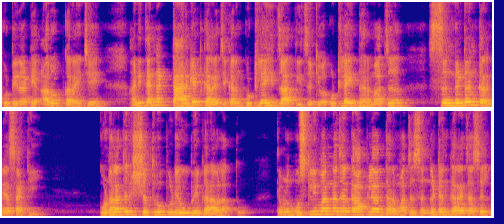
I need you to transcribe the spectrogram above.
खोटे नाटे आरोप करायचे आणि त्यांना टार्गेट करायचे. कारण कुठल्याही जातीचं किंवा कुठल्याही धर्माचं संघटन करण्यासाठी कोणाला तरी शत्रू पुढे उभे करावा लागतो. त्यामुळे मुस्लिमांना जर का आपल्या धर्माचं संघटन करायचं असेल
